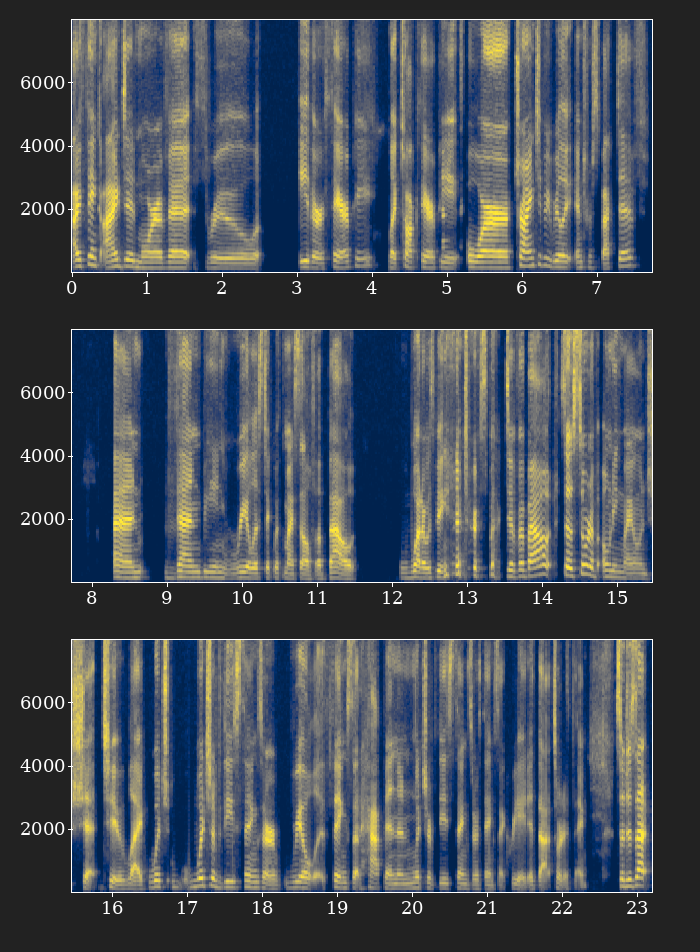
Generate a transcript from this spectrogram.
I think I did more of it through either therapy, like talk therapy, or trying to be really introspective and then being realistic with myself about what I was being introspective about. So sort of owning my own shit too, like which which of these things are real things that happen and which of these things are things I created, that sort of thing. So does that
